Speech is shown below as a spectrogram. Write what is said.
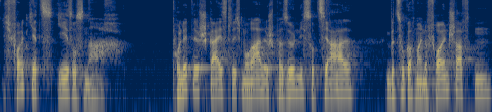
Ich folge jetzt Jesus nach. Politisch, geistlich, moralisch, persönlich, sozial, in Bezug auf meine Freundschaften.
